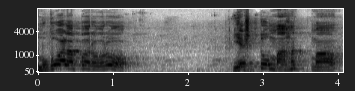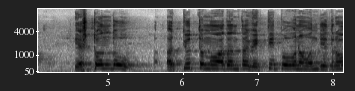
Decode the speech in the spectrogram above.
ಮುಗುವಳಪ್ಪರವರು ಎಷ್ಟು ಮಹತ್ ಮ ಎಷ್ಟೊಂದು ಅತ್ಯುತ್ತಮವಾದಂಥ ವ್ಯಕ್ತಿತ್ವವನ್ನು ಹೊಂದಿದ್ರು,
